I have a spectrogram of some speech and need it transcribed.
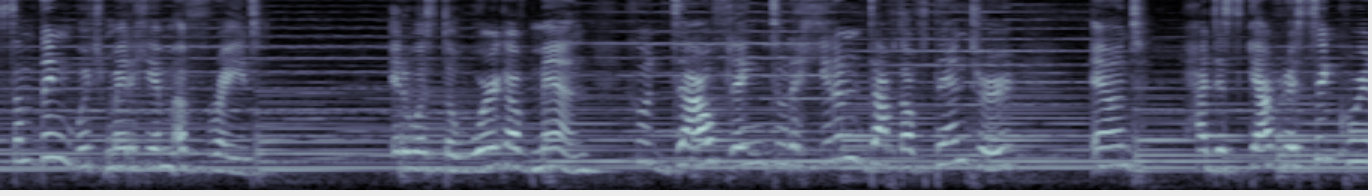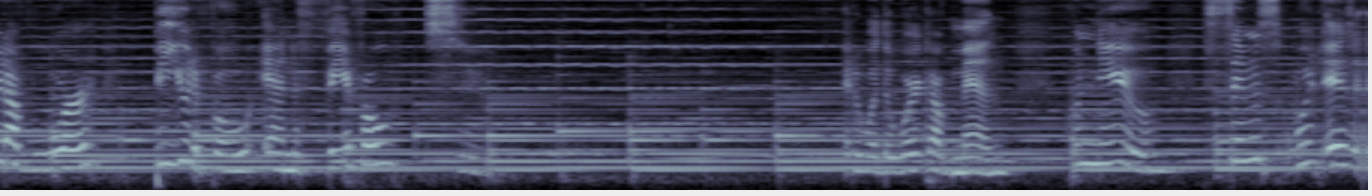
Something which made him afraid. It was the work of man who delved into the hidden depth of danger and had discovered the secret of war, beautiful and fearful too. It was the work of man who knew things which it is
